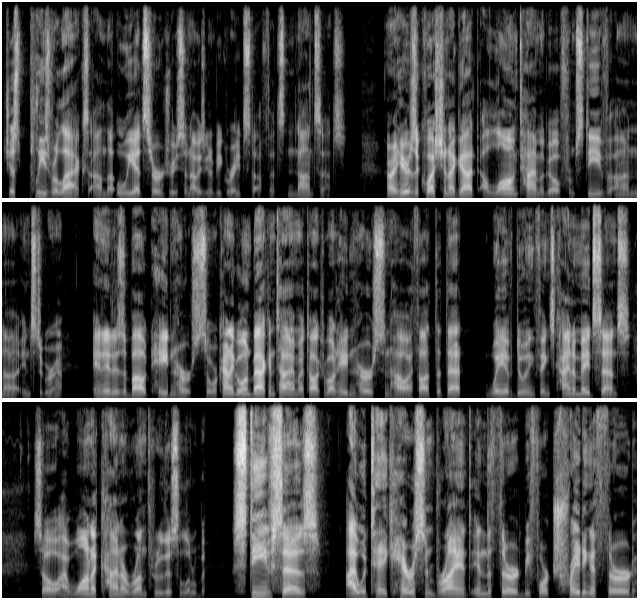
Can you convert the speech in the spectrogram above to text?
just please relax on the oh he had surgery so now he's going to be great stuff. That's nonsense. All right, here's a question I got a long time ago from Steve on uh, Instagram and it is about Hayden Hurst. So we're kind of going back in time. I talked about Hayden Hurst and how I thought that that way of doing things kind of made sense. So I want to kind of run through this a little bit. Steve says, I would take Harrison Bryant in the third before trading a third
